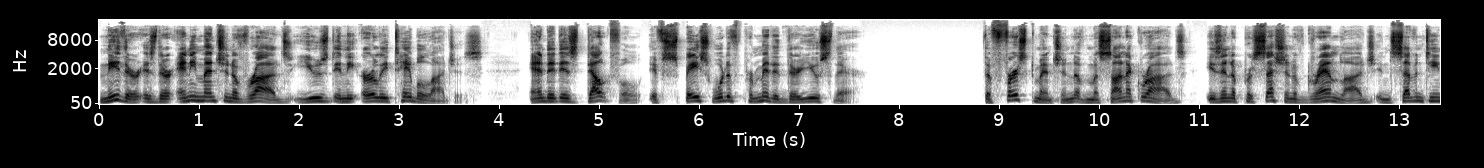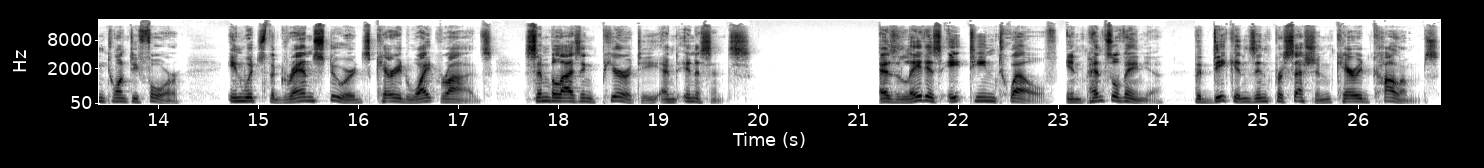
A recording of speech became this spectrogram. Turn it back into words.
Neither is there any mention of rods used in the early table lodges, and it is doubtful if space would have permitted their use there. The first mention of Masonic rods is in a procession of Grand Lodge in 1724 in which the grand stewards carried white rods, symbolizing purity and innocence. As late as 1812, in Pennsylvania, the deacons in procession carried columns,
